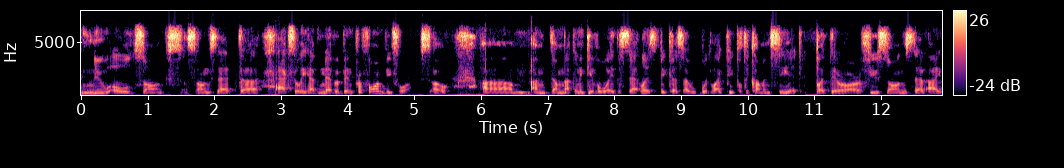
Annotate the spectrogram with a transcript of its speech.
new old songs, songs that uh, actually have never been performed before. So um, I'm I'm not going to give away the set list because I would like people to come and see it. But there are a few songs that I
